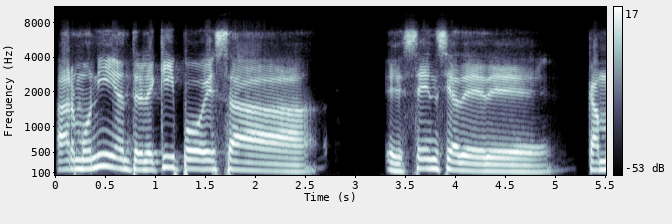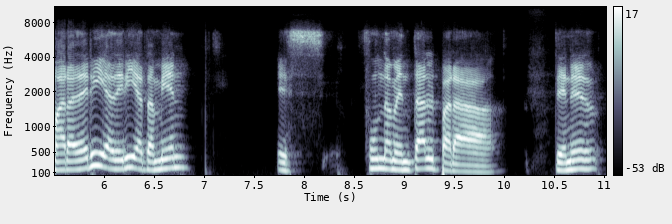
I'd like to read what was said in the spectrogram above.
armonía entre el equipo, esa esencia de, camaradería, diría también, es fundamental para tener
